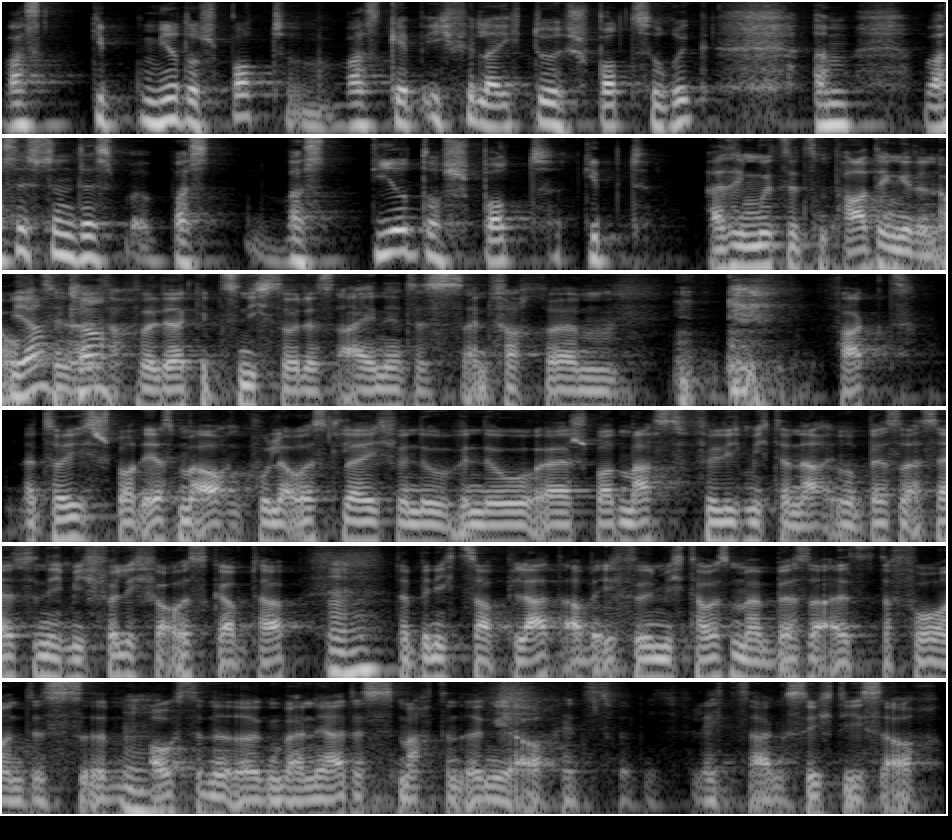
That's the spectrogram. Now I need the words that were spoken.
was gibt mir der Sport, was gebe ich vielleicht durch Sport zurück. Ähm, was ist denn das, was, was dir der Sport gibt? Also ich muss jetzt ein paar Dinge dann aufzählen, ja, einfach, weil da gibt es nicht so das eine, das ist einfach ähm, Fakt. Natürlich ist Sport erstmal auch ein cooler Ausgleich. Wenn du, wenn du äh, Sport machst, fühle ich mich danach immer besser. Selbst wenn ich mich völlig verausgabt habe, mhm. dann bin ich zwar platt, aber ich fühle mich tausendmal besser als davor. Und das äh, mhm. brauchst du dann irgendwann. Ja, das macht dann irgendwie auch, jetzt würde ich vielleicht sagen, süchtig ist auch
